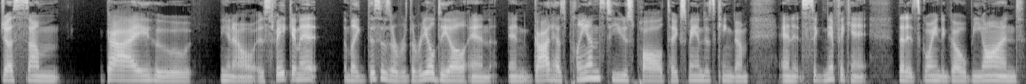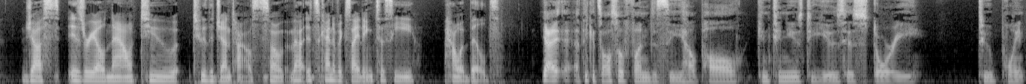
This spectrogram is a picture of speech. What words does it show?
just some guy who, you know, is faking it like this is a, the real deal and and God has plans to use Paul to expand his kingdom and it's significant that it's going to go beyond just Israel now to to the Gentiles. So that it's kind of exciting to see how it builds. Yeah, I, I think it's also fun to see how Paul continues to use his story to point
